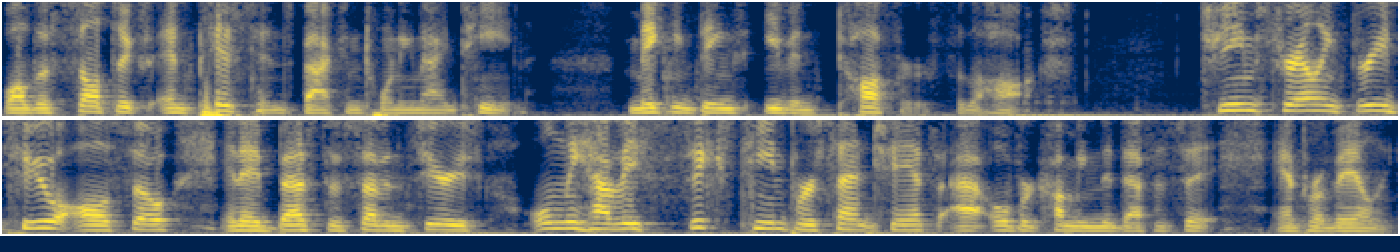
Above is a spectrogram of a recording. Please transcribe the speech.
while the Celtics and Pistons back in 2019, making things even tougher for the Hawks. Teams trailing 3-2 also in a best of 7 series only have a 16% chance at overcoming the deficit and prevailing.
